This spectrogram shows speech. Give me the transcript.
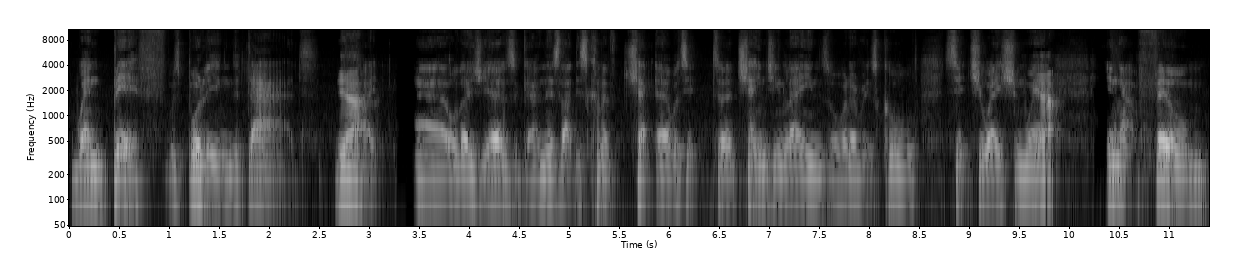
when Biff was bullying the dad, yeah, right, uh, all those years ago, and there's like this kind of che- uh, was it uh, changing lanes or whatever it's called situation where yeah. in that film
